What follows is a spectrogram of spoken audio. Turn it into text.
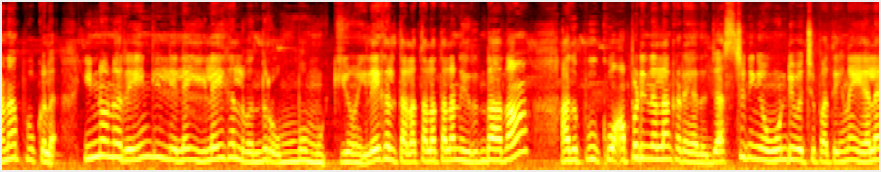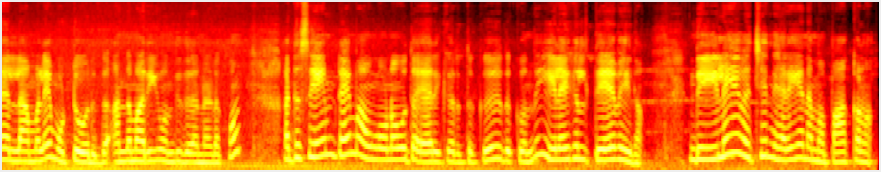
ஆனால் பூக்கலை. இன்னொன்று ரெயின் லில்லியில் இலைகள் வந்து ரொம்ப முக்கியம். இலைகள் தலை தலை தலைன்னு இருந்தால் தான் அது பூக்கும். அப்படின்னு எல்லாம் கிடையாது. ஜஸ்ட்டு நீங்கள் ஊண்டி வச்சு பார்த்தீங்கன்னா இலை இல்லாமலே மொட்டு வருது. அந்த மாதிரியும் வந்து இதில் நடக்கும். அட் த சேம் டைம் அவங்க உணவு தயாரிக்கிறதுக்கு இதுக்கு வந்து இலைகள் தேவை தான் இந்த இலையை வச்சு நிறைய நம்ம பார்க்கலாம்.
